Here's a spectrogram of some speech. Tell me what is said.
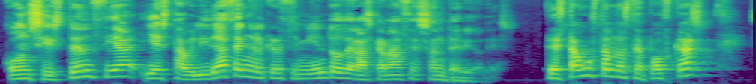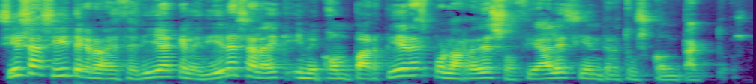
consistencia y estabilidad en el crecimiento de las ganancias anteriores. ¿Te está gustando este podcast? Si es así, te agradecería que le dieras a like y me compartieras por las redes sociales y entre tus contactos.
